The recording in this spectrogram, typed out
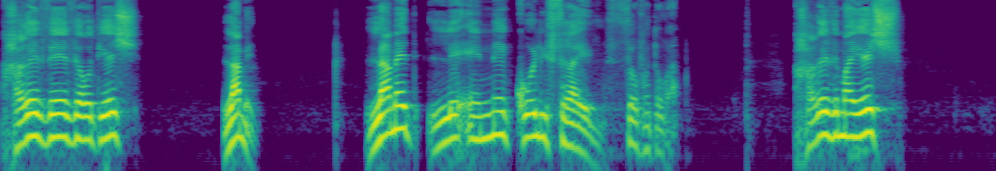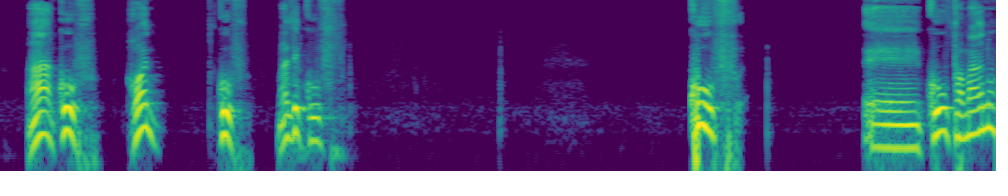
אחרי זה איזה אות יש? ל'. ל' לעיני כל ישראל, סוף התורה. אחרי זה מה יש? אה, ק', נכון? ק'. מה זה ק'? ק', ק' אמרנו,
